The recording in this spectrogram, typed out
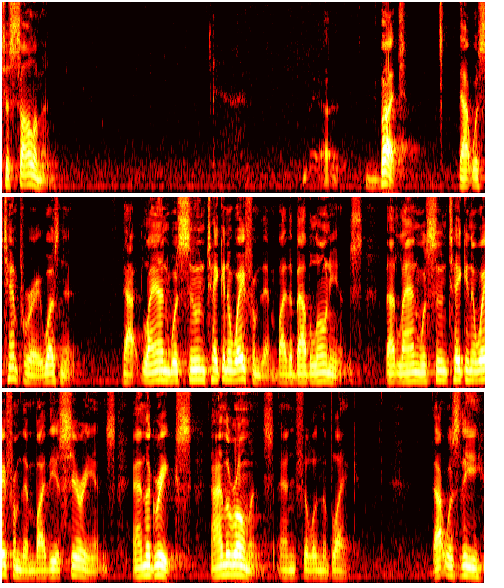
to Solomon. Uh, but that was temporary, wasn't it? That land was soon taken away from them by the Babylonians. That land was soon taken away from them by the Assyrians and the Greeks and the Romans, and fill in the blank. That was the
